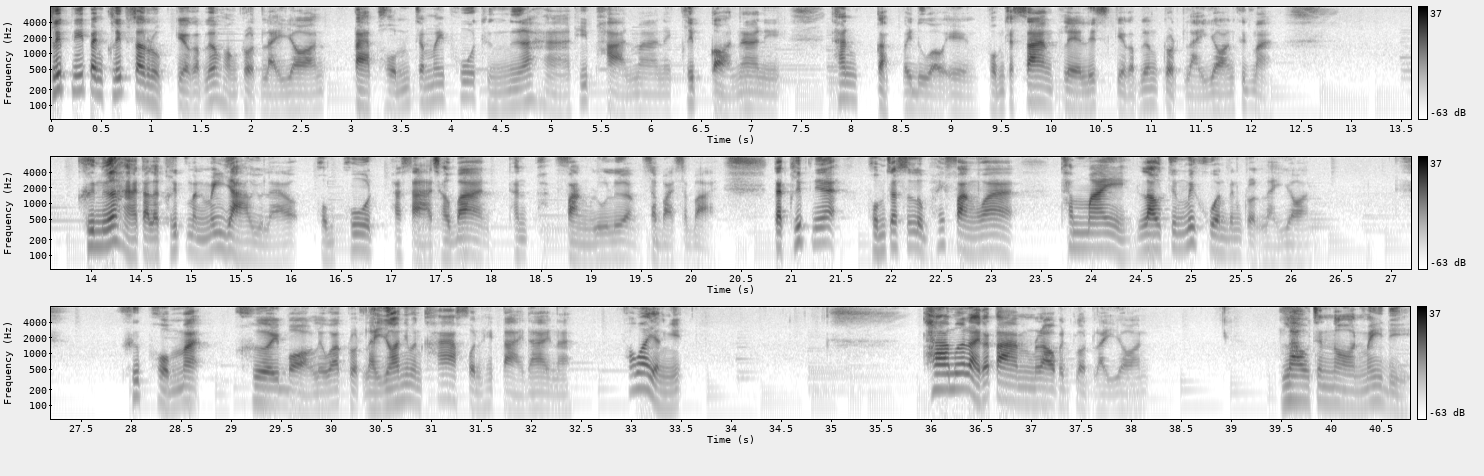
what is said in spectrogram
คลิปนี้เป็นคลิปสรุปเกี่ยวกับเรื่องของกรดไหลย้อน แต่ผมจะไม่พูดถึงเนื้อหาที่ผ่านมาในคลิปก่อนหน้านี้ ท่านกลับไปดูเอาเอง ผมจะสร้างเพลย์ลิสต์เกี่ยวกับเรื่องกรดไหลย้อนขึ้นมา คือเนื้อหาแต่ละคลิปมันไม่ยาวอยู่แล้ว ผมพูดภาษาชาวบ้าน ท่านฟังรู้เรื่องสบายๆ แต่คลิปเนี้ยผมจะสรุปให้ฟังว่าทำไมเราจึงไม่ควรเป็นกรดไหลย้อน คือผมอะ่ะ เคยบอกเลยว่ากรดไหลย้อนนี่มันฆ่าคนให้ตายได้นะ เพราะว่าอย่างนี้ ถ้าเมื่อไหร่ก็ตามเราเป็นกรดไหลย้อน เราจะนอนไม่ดี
